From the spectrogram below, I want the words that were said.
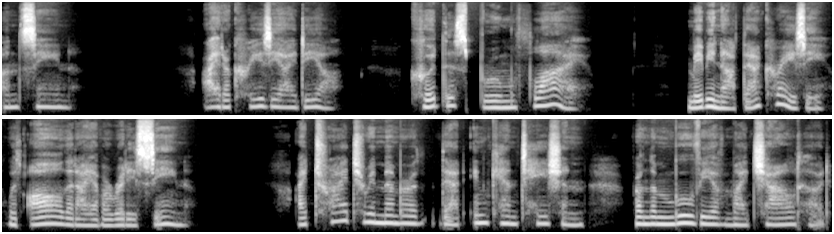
unseen. I had a crazy idea. Could this broom fly? Maybe not that crazy with all that I have already seen. I tried to remember that incantation from the movie of my childhood.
